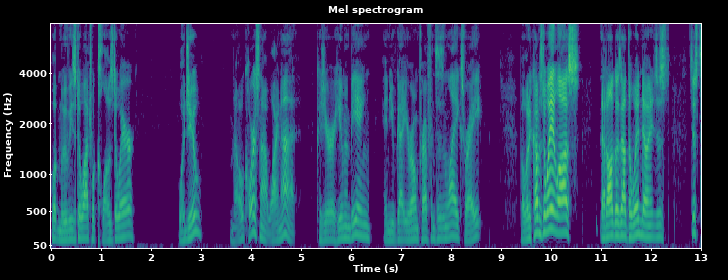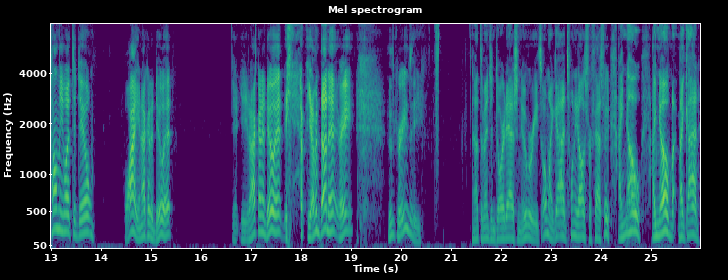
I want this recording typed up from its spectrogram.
what movies to watch, what clothes to wear? Would you? No, of course not. Why not? Because you're a human being and you've got your own preferences and likes, right? But when it comes to weight loss, that all goes out the window and it just just tell me what to do. Why? You're not going to do it. You're not going to do it. you haven't done it, right? It's crazy. Not to mention DoorDash and Uber Eats. Oh my God, twenty dollars for fast food. I know, I know. My, my God,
